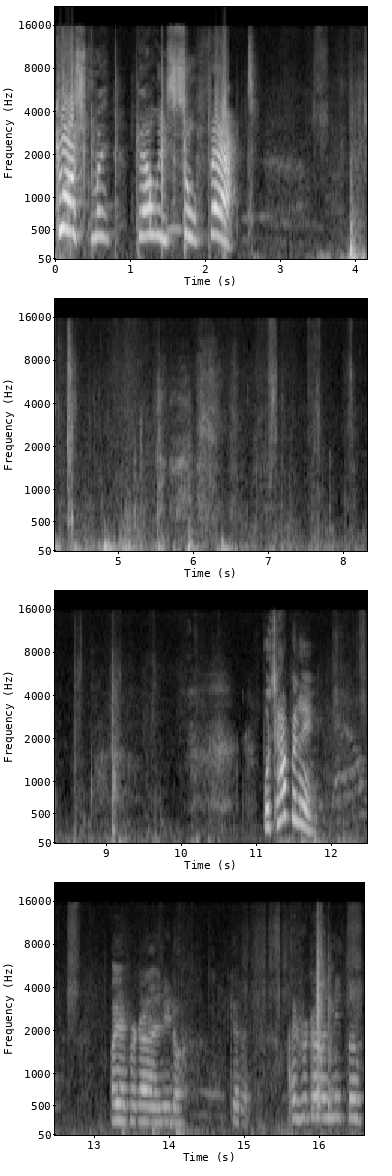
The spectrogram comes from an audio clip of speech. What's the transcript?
gosh, my belly's so fat. What's happening? Oh yeah, I forgot I need to get it. I forgot I need the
